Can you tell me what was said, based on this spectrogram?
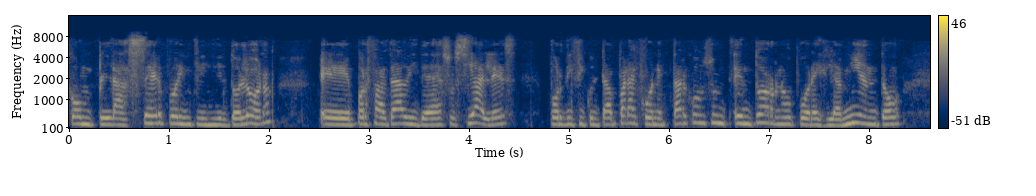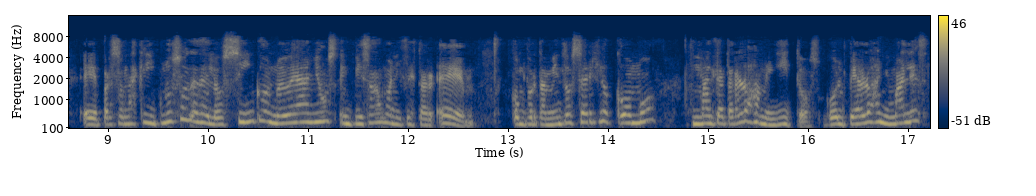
con placer por infligir dolor, eh, por falta de habilidades sociales, por dificultad para conectar con su entorno, por aislamiento, eh, personas que incluso desde los 5 o 9 años empiezan a manifestar eh, comportamientos, Sergio, como maltratar a los amiguitos, golpear a los animales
